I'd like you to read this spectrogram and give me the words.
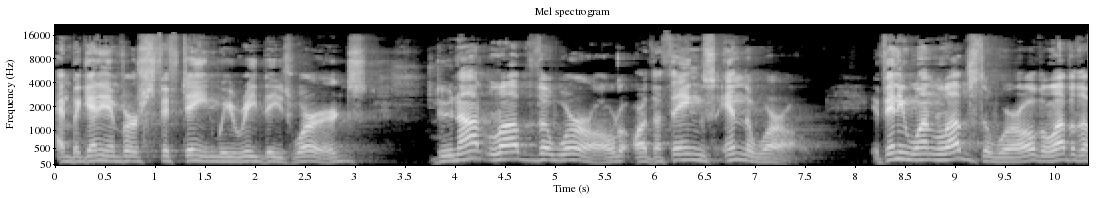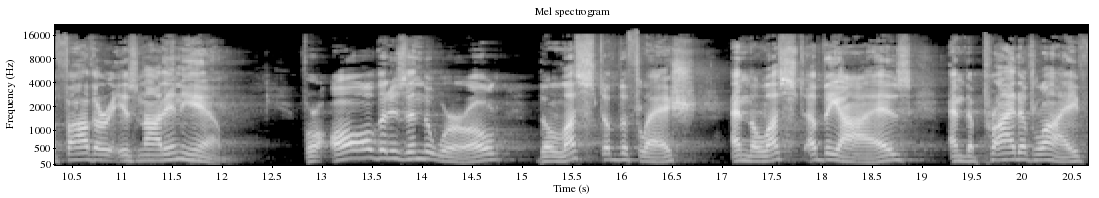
and beginning in verse 15, we read these words Do not love the world or the things in the world. If anyone loves the world, the love of the Father is not in him. For all that is in the world, the lust of the flesh, and the lust of the eyes, and the pride of life,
